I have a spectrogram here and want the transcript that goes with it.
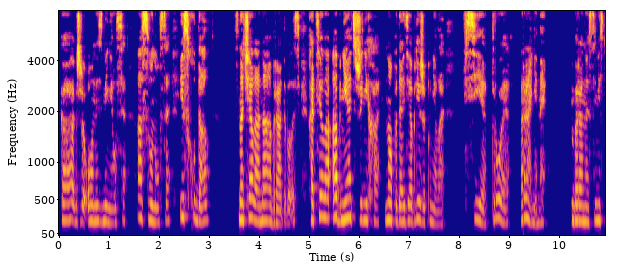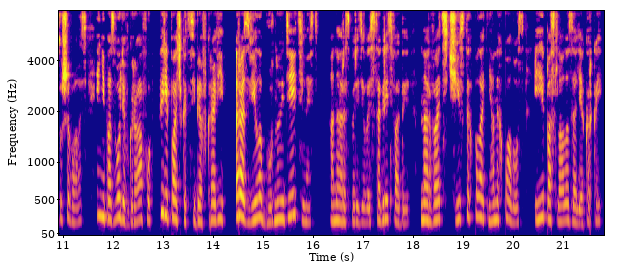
Как же он изменился, осунулся, исхудал. Сначала она обрадовалась, хотела обнять жениха, но, подойдя ближе, поняла — все трое ранены. Баронесса не стушевалась и, не позволив графу перепачкать себя в крови, развила бурную деятельность. Она распорядилась согреть воды, нарвать чистых полотняных полос и послала за лекаркой.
